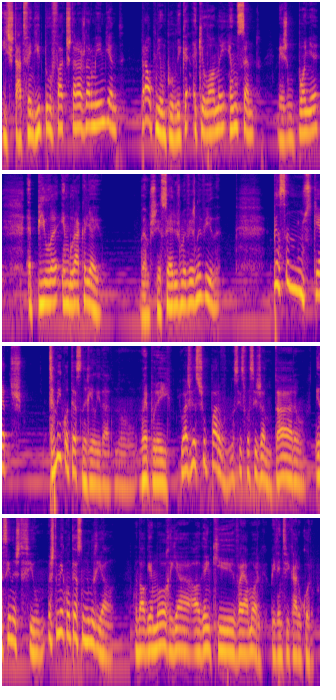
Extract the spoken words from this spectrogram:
E está defendido pelo facto de estar a ajudar o meio ambiente. Para a opinião pública, aquele homem é um santo, mesmo que ponha a pila em buraco alheio. Vamos ser sérios uma vez na vida. Pensando num sketch, também acontece na realidade, não, não é por aí. Eu às vezes sou parvo, não sei se vocês já notaram, em cenas de filme, mas também acontece no mundo real. Quando alguém morre e há alguém que vai à morgue para identificar o corpo.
